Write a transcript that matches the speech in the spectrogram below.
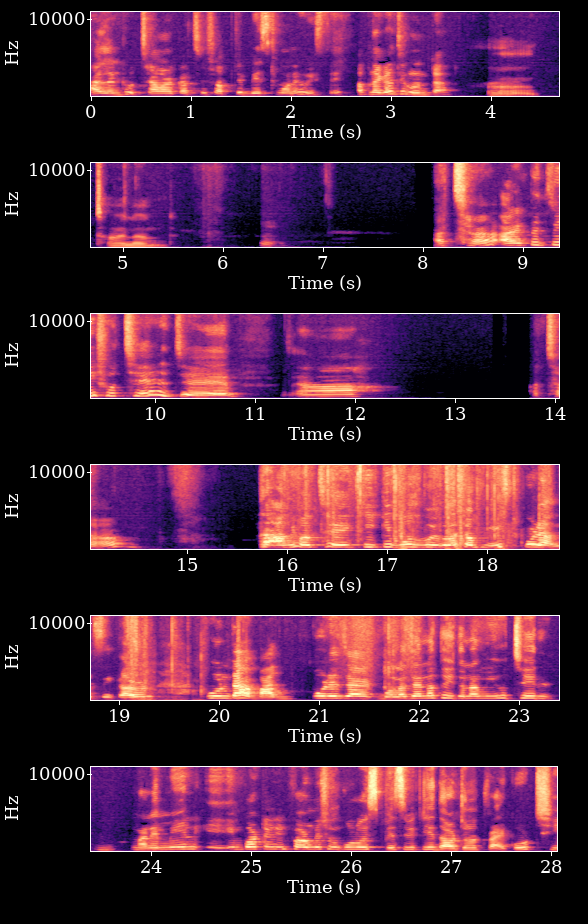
থাইল্যান্ড হচ্ছে আমার কাছে সবচেয়ে বেস্ট মনে হয়েছে আপনার কাছে কোনটা? থাইল্যান্ড। আচ্ছা আরেকটা জিনিস হচ্ছে যে আহ, আচ্ছা আমি হচ্ছে কি কি বলব, এগুলো সব লিস্ট করে আনছি। কারণ কোনটা বাদ পড়ে যায়, বলা যায় না তো, এই জন্য আমি হচ্ছে মানে মেন ইম্পর্টেন্ট ইনফরমেশনগুলো স্পেসিফিকলি দেওয়ার জন্য ট্রাই করছি।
